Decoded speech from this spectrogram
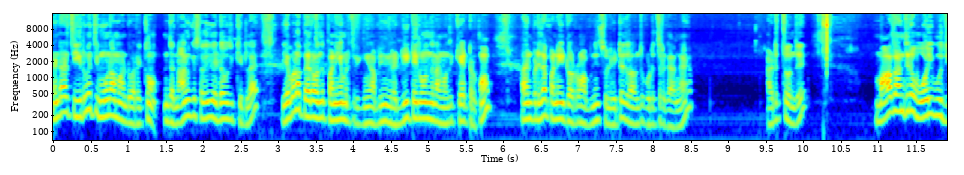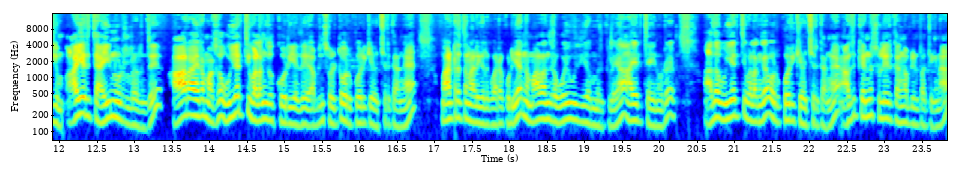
ரெண்டாயிரத்தி இருபத்தி மூணாம் ஆண்டு வரைக்கும் இந்த நான்கு சதவீத இடஒதுக்கீட்டில் எவ்வளோ பேரை வந்து பணியமர்த்திருக்கீங்க அப்படிங்கிற டீட்டெயிலும் வந்து நாங்கள் வந்து கேட்டிருக்கோம். அதன்படி தான் பண்ணிட்டு வர்றோம் அப்படின்னு சொல்லிட்டு இதில் வந்து கொடுத்துருக்காங்க. அடுத்து வந்து மாதாந்திர ஓய்வூதியம் ஆயிரத்தி ஐநூறுலேருந்து ஆறாயிரமாக உயர்த்தி வழங்க கோரியது அப்படின்னு சொல்லிட்டு ஒரு கோரிக்கை வச்சுருக்காங்க. மாற்றுத்திறனாளிகளுக்கு வரக்கூடிய அந்த மாதாந்திர ஓய்வூதியம் இருக்கு இல்லையா? ஆயிரத்தி ஐநூறு. அதை உயர்த்தி வழங்க ஒரு கோரிக்கை வச்சுருக்காங்க. அதுக்கு என்ன சொல்லியிருக்காங்க அப்படின்னு பார்த்தீங்கன்னா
